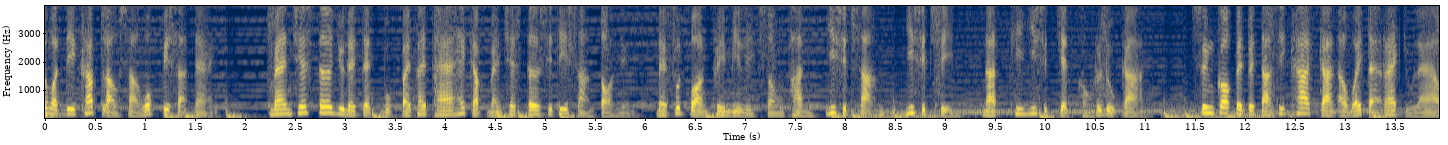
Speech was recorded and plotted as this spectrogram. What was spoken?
สวัสดีครับเหล่าสาวกปีศาจแดง แมนเชสเตอร์ยูไนเต็ดบุกไปพ่ายแพ้ให้กับแมนเชสเตอร์ซิตี้ 3 ต่อ 1 ในฟุตบอลพรีเมียร์ลีก 2023-24 นัดที่ 27 ของฤดูกาล ซึ่งก็เป็นไปตามที่คาดการเอาไว้แต่แรกอยู่แล้ว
